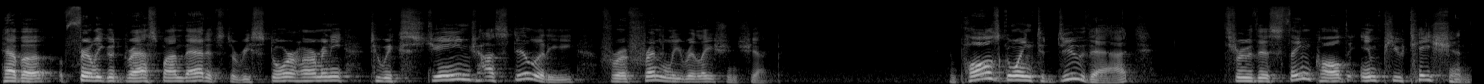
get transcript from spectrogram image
have a fairly good grasp on that. It's to restore harmony, to exchange hostility for a friendly relationship. And Paul's going to do that through this thing called imputation.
